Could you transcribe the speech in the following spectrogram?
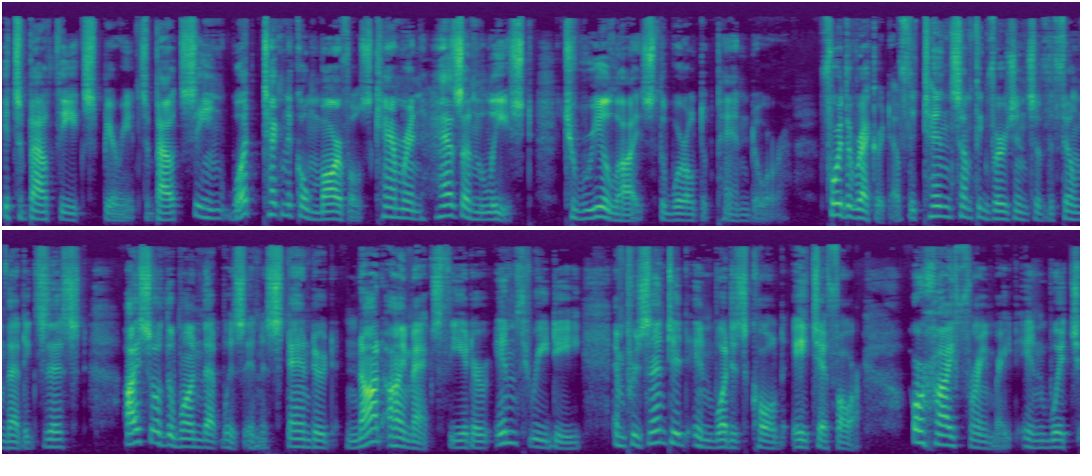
it's about the experience, about seeing what technical marvels Cameron has unleashed to realize the world of Pandora. For the record, of the 10 something versions of the film that exist, I saw the one that was in a standard, not IMAX theater in 3D and presented in what is called HFR, or high frame rate, in which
